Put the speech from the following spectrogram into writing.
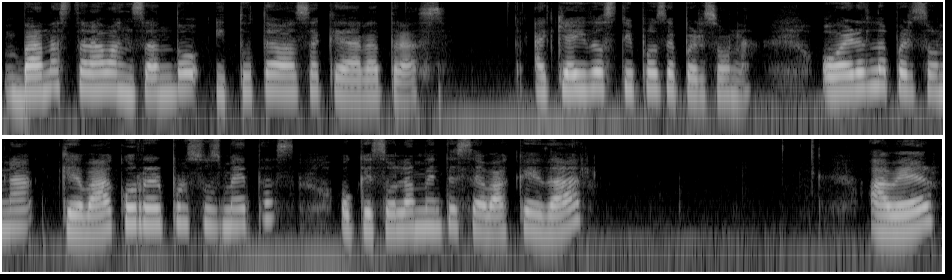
van a estar avanzando y tú te vas a quedar atrás. Aquí hay dos tipos de persona. O eres la persona que va a correr por sus metas o que solamente se va a quedar a ver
